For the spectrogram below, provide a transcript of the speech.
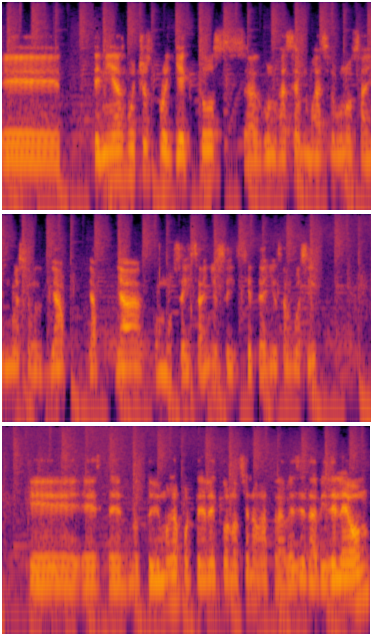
eh, tenías muchos proyectos, algún, hace, hace algunos años, ya, ya, ya como seis años, seis, siete años, algo así, que este, nos tuvimos la oportunidad de conocernos a través de David de León.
